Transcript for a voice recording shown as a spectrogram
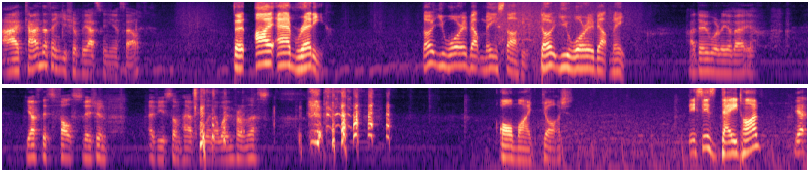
I kind of think you should be asking yourself. That I am ready. Don't you worry about me, Starkey. Don't you worry about me. I do worry about you. You have this false vision of you somehow pulling a win from this. Oh my gosh. This is daytime. Yeah.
